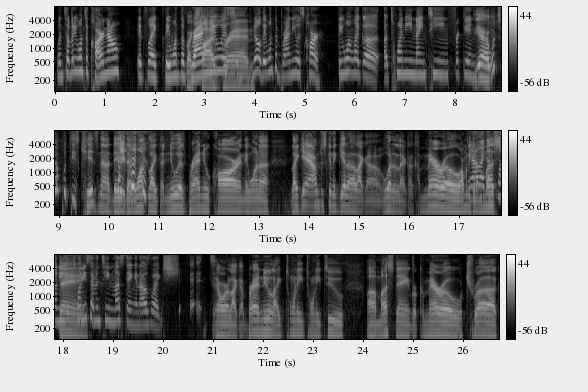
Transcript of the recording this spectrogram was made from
when somebody wants a car now, it's like they want the It's brand newest. grand. No, they want the brand newest car. They want like a a 2019 freaking Yeah, what's up with these kids nowadays that want like the newest brand new car and they want to like yeah, I'm just going to get a like a what a, like a Camaro, I'm going to yeah, get a like Mustang a 20, 2017 Mustang, and I was like, shit. or like a brand new like 2022 uh, Mustang or Camaro truck.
